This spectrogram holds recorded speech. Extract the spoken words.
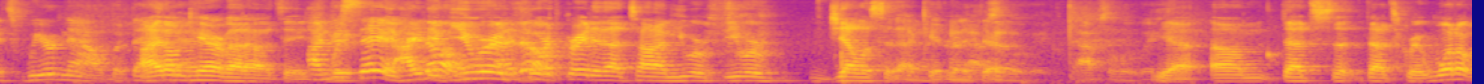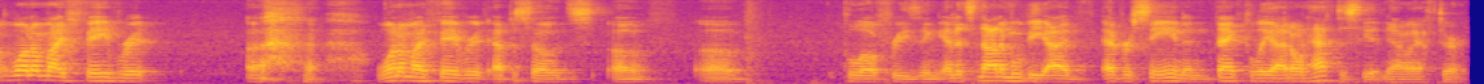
It's weird now, but that I don't then- care about how it's aged. I'm just If- saying, If, I know, If you were in fourth grade at that time, you were you were jealous of that kid right there. Absolutely, absolutely. Yeah, um, that's that's great. One of one of my favorite uh, one of my favorite episodes of of Below Freezing, and it's not a movie I've ever seen, and thankfully I don't have to see it now after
